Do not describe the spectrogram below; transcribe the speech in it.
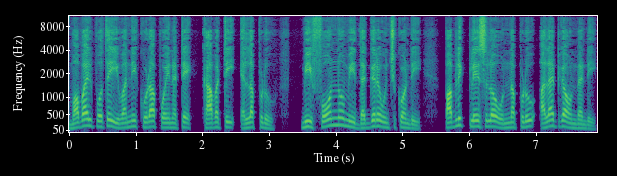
మొబైల్ పోతే ఇవన్నీ కూడా పోయినట్టే. కాబట్టి ఎల్లప్పుడూ మీ ఫోన్ను మీ దగ్గర ఉంచుకోండి. పబ్లిక్ ప్లేసులో ఉన్నప్పుడు అలర్ట్గా ఉండండి.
